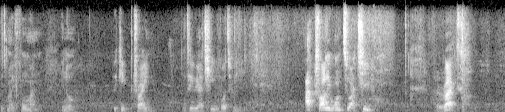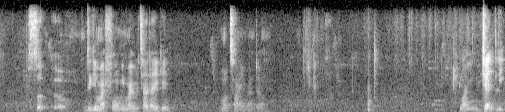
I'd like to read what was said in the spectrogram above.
with my foam and you know we keep trying until we achieve what we actually want to achieve. All right so uh, digging my foam in my retarder again. More time and um, applying gently.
